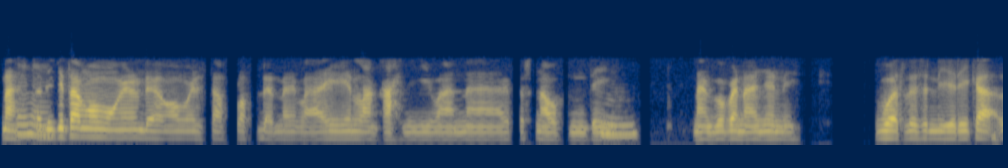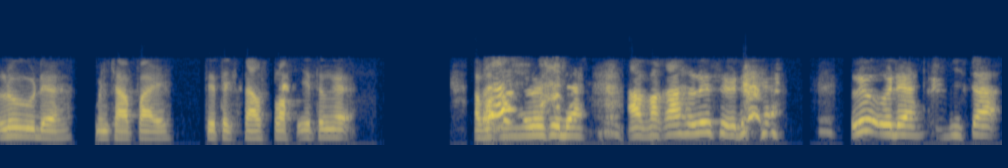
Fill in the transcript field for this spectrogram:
Nah, Mhm. tadi kita ngomongin udah ngomongin self love dan lain-lain, langkahnya gimana, terus kenapa penting. Hmm. Nah, gue pengen nanya nih, buat lu sendiri kak, lu udah mencapai titik self love itu nggak? Apakah lu sudah, apakah lu sudah, lu udah bisa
